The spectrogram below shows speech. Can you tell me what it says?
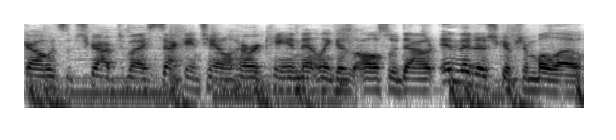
check out and subscribe to my second channel, Hurricane. That link is also down in the description below.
